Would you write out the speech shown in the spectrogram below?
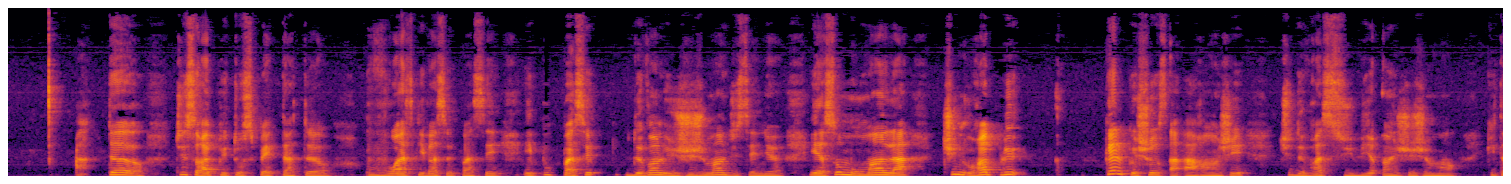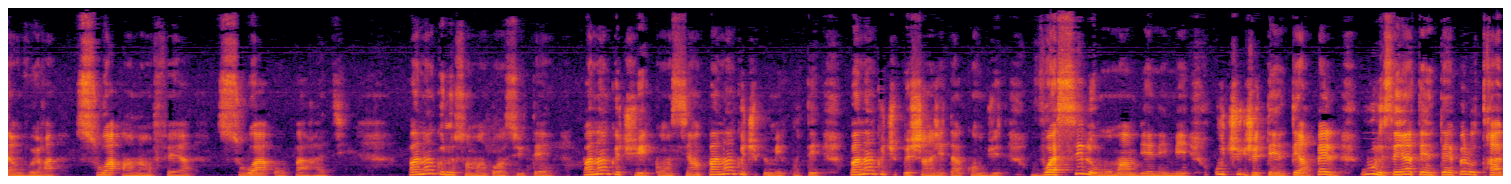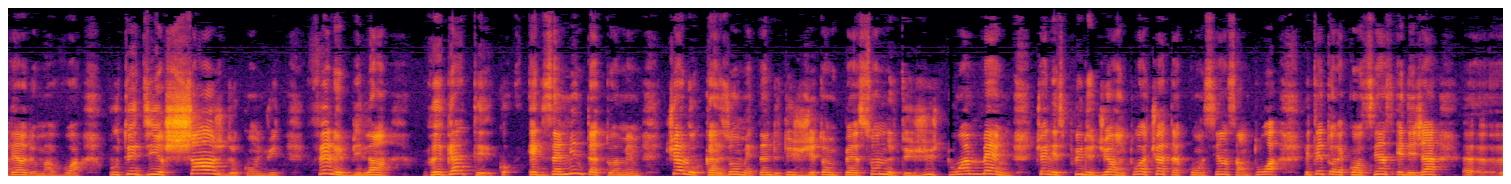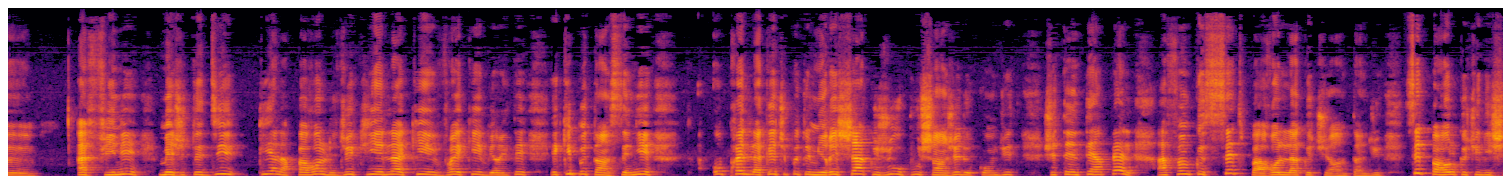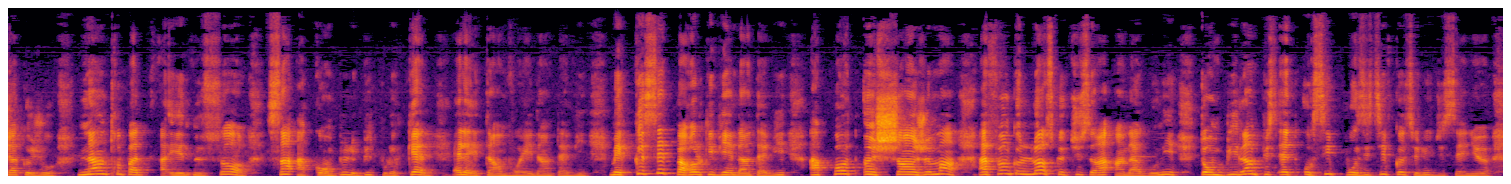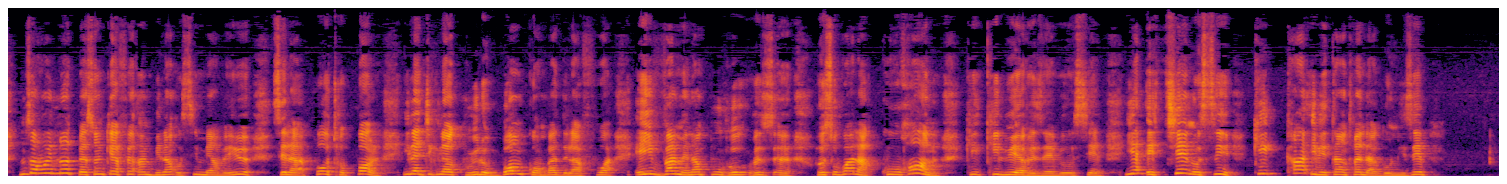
acteur, tu seras plutôt spectateur pour voir ce qui va se passer et pour passer devant le jugement du Seigneur. Et à ce moment-là, tu n'auras plus quelque chose à arranger. Tu devras subir un jugement qui t'envoiera soit en enfer, soit au paradis. Pendant que nous sommes encore sur terre, pendant que tu es conscient, pendant que tu peux m'écouter, pendant que tu peux changer ta conduite, voici le moment bien-aimé où je t'interpelle, où le Seigneur t'interpelle au travers de ma voix pour te dire change de conduite, fais le bilan, Regarde, examine-toi toi-même. Tu as l'occasion maintenant de te juger. Toi, personne ne te juge toi-même. Tu as l'Esprit de Dieu en toi. Tu as ta conscience en toi. Peut-être ton conscience est déjà euh, euh, affinée. Mais je te dis qu'il y a la parole de Dieu qui est là, qui est vraie, qui est vérité et qui peut t'enseigner auprès de laquelle tu peux te mirer chaque jour pour changer de conduite. Je t'interpelle afin que cette parole-là que tu as entendue, cette parole que tu lis chaque jour, n'entre pas et ne sort sans accomplir le but pour lequel elle a été envoyée dans ta vie. Mais que cette parole qui vient dans ta vie apporte un changement afin que lorsque tu seras en agonie, ton bilan puisse être aussi positif que celui du Seigneur. Nous avons une autre personne qui a fait un bilan aussi merveilleux. C'est l'apôtre Paul. Il a dit qu'il a couru le bon combat de la foi et il va maintenant pour recevoir la couronne qui, qui lui est réservée au ciel. Il y a Étienne aussi qui, quand il était en train d'agoniser,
